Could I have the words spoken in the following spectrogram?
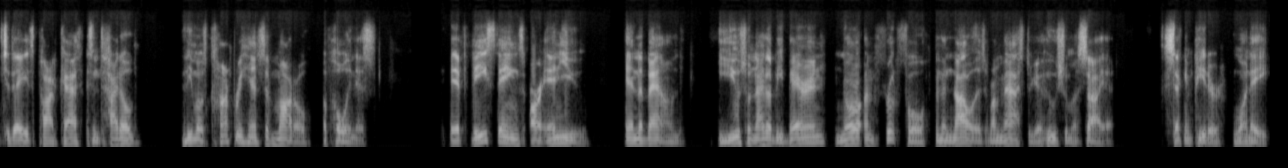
Today's podcast is entitled The Most Comprehensive Model of Holiness. If these things are in you and abound, you shall neither be barren nor unfruitful in the knowledge of our Master Yahushua Messiah. 2 Peter 1 8.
